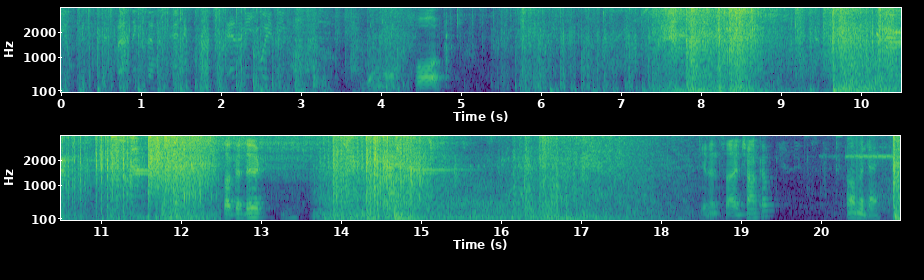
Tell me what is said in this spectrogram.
field. Expanding them is Enemy UAV. Fuck. Suck a dick. Get inside, Chonka. Oh, I'm gonna die.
